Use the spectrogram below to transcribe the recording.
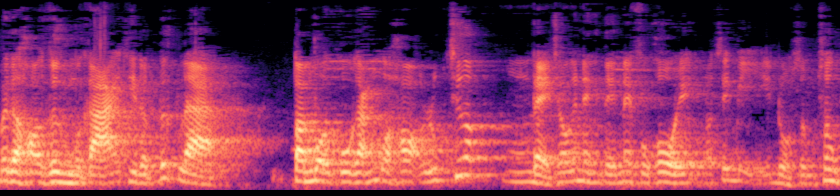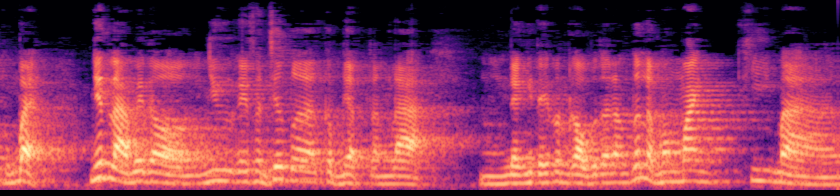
bây giờ họ dừng một cái thì lập tức là toàn bộ cố gắng của họ lúc trước để cho cái nền kinh tế này phục hồi ấy, nó sẽ bị đổ xuống sông xuống bể. Nhất là bây giờ như cái phần trước tôi đã cập nhật rằng là ừ, nền kinh tế toàn cầu bây giờ đang rất là mong manh khi mà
